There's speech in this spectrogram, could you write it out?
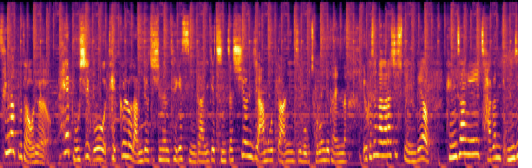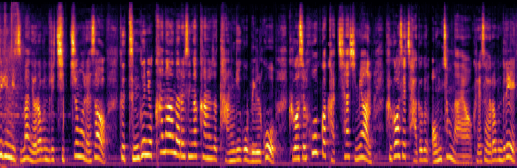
생각보다 어려워요. 해보시고 댓글로 남겨주시면 되겠습니다. 이게 진짜 쉬운지 아무것도 아닌지 뭐 저런 게 다 있나 이렇게 생각을 하실 수도 있는데요. 굉장히 작은 움직임이지만 여러분들이 집중을 해서 그 등 근육 하나하나를 생각하면서 당기고 밀고 그것을 호흡과 같이 하시면 그것의 자극은 엄청나요. 그래서 여러분들이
